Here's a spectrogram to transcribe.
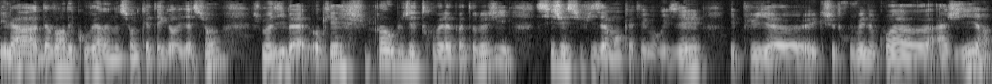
et là, d'avoir découvert la notion de catégorisation, je me dis, bah, ok, je suis pas obligé de trouver la pathologie. Si j'ai suffisamment catégorisé et puis euh, que j'ai trouvé de quoi euh, agir,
